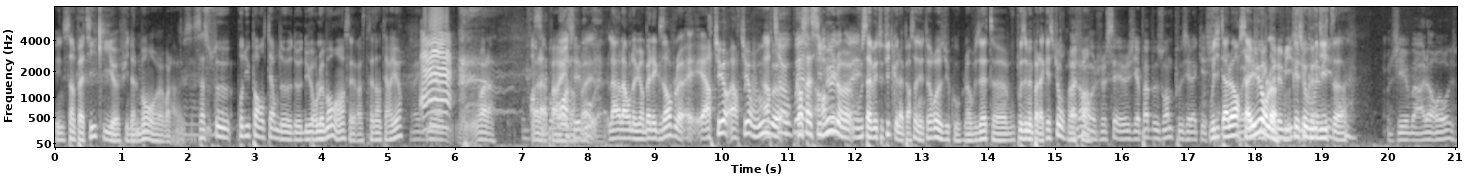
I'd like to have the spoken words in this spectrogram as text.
une sympathie qui euh, finalement, euh, voilà, ça se produit pas en termes de, de, de hurlement, hein, ça reste très intérieur. Mais, euh, voilà. Voilà, par Oh, exemple. Ouais. Là, là, on a eu un bel exemple. Et Arthur, Arthur, vous, Arthur, euh, vous pouvez quand ça simule, remettre- euh, ouais. vous savez tout de suite que la personne est heureuse du coup. Là, vous êtes, euh, vous posez même pas la question. Bah Enfin, non, je sais, il n'y a pas besoin de poser la question. vous dites alors, Ouais, ça hurle. Qu'est-ce que vous dites? Euh, J'ai bah alors heureuse.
